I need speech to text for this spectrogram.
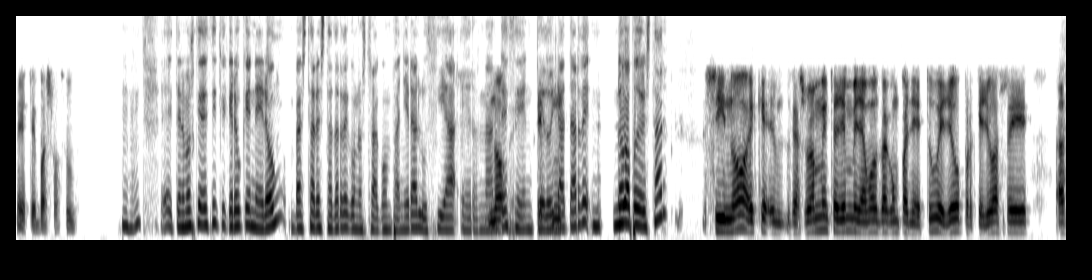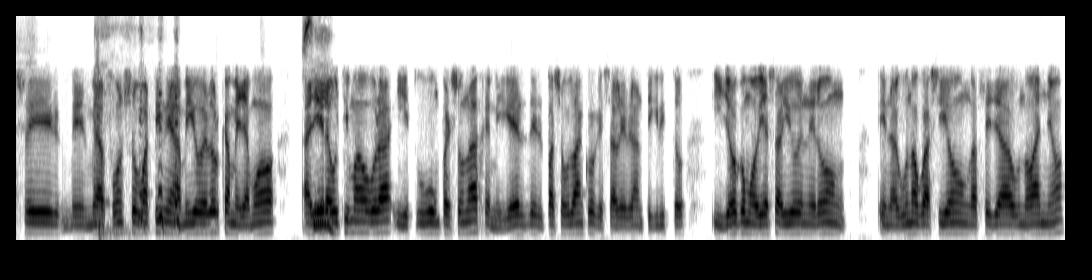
este Paso Azul. Eh, tenemos que decir que creo que Nerón va a estar esta tarde con nuestra compañera Lucía Hernández en Te doy la tarde. ¿No va a poder estar? Sí, no, es que eh, casualmente ayer me llamó otra compañera, estuve yo, porque yo hace, hace, me, Alfonso Martínez, amigo de Lorca, me llamó ayer a última hora y estuvo un personaje, Miguel del Paso Blanco, que sale del Anticristo, y yo como había salido de Nerón en alguna ocasión hace ya unos años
